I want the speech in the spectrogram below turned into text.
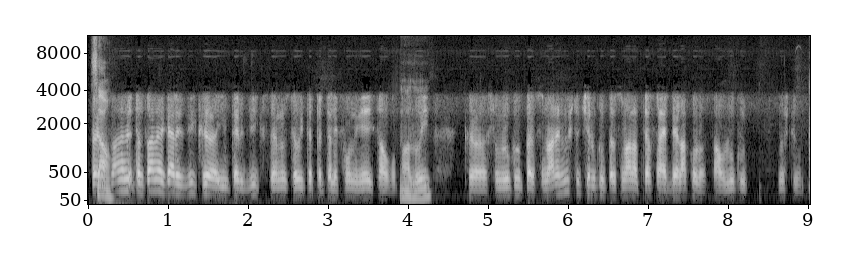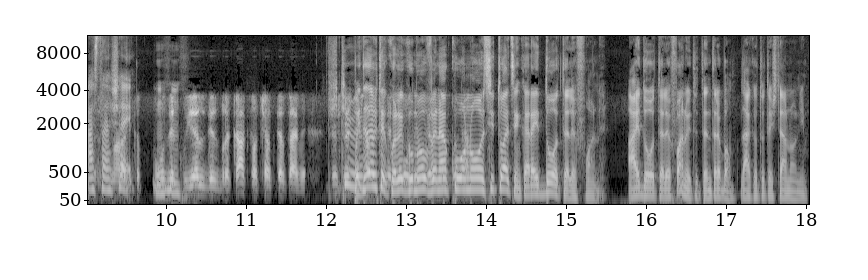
Sau? Persoanele, persoanele care zic că interzic să nu se uite pe telefonul ei sau pe Mhm. mm-hmm. lui, că sunt lucruri personale, nu știu ce lucruri personale ar putea să aibă el acolo, sau lucruri, nu știu, Asta personale, așa e. adică poze Mhm. cu el dezbrăcat sau ce ar putea să aibă. Păi da, uite, colegul meu venea cu o nouă situație în care ai două telefoane. Ai două telefoane? Uite, te întrebăm, dacă tu ești anonim.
